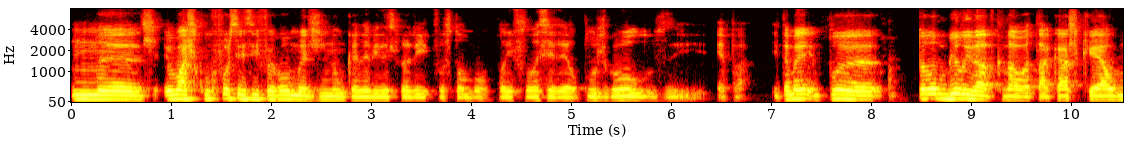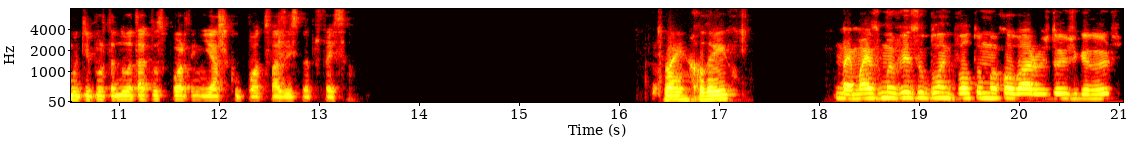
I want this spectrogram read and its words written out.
mas eu acho que o reforço em si foi bom, mas nunca na vida esperaria que fosse tão bom pela influência dele, pelos golos e, epá, e também pela, pela mobilidade que dá ao ataque. Acho que é algo muito importante no ataque do Sporting e acho que o Pote faz isso na perfeição. Muito bem, Rodrigo. Bem, mais uma vez o Blanco voltou-me a roubar os dois jogadores.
